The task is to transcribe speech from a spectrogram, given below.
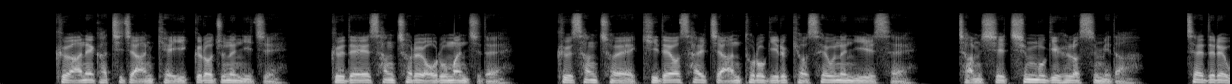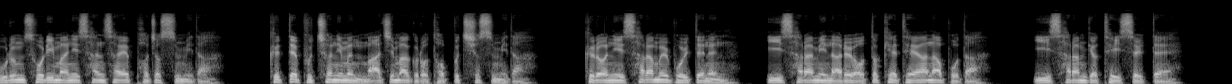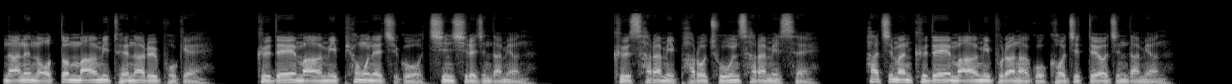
그 안에 갇히지 않게 이끌어주는 이지. 그대의 상처를 어루만지되 그 상처에 기대어 살지 않도록 일으켜 세우는 이일세. 잠시 침묵이 흘렀습니다. 새들의 울음소리만이 산사에 퍼졌습니다. 그때 부처님은 마지막으로 덧붙이셨습니다. 그러니 사람을 볼 때는 이 사람이 나를 어떻게 대하나 보다 이 사람 곁에 있을 때 나는 어떤 마음이 되나를 보게 그대의 마음이 평온해지고 진실해진다면 그 사람이 바로 좋은 사람일세. 하지만 그대의 마음이 불안하고 거짓되어진다면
